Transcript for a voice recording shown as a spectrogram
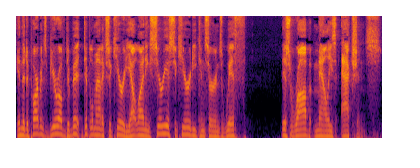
in the department's Bureau of Diplomatic Security, outlining serious security concerns with this Rob Malley's actions.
